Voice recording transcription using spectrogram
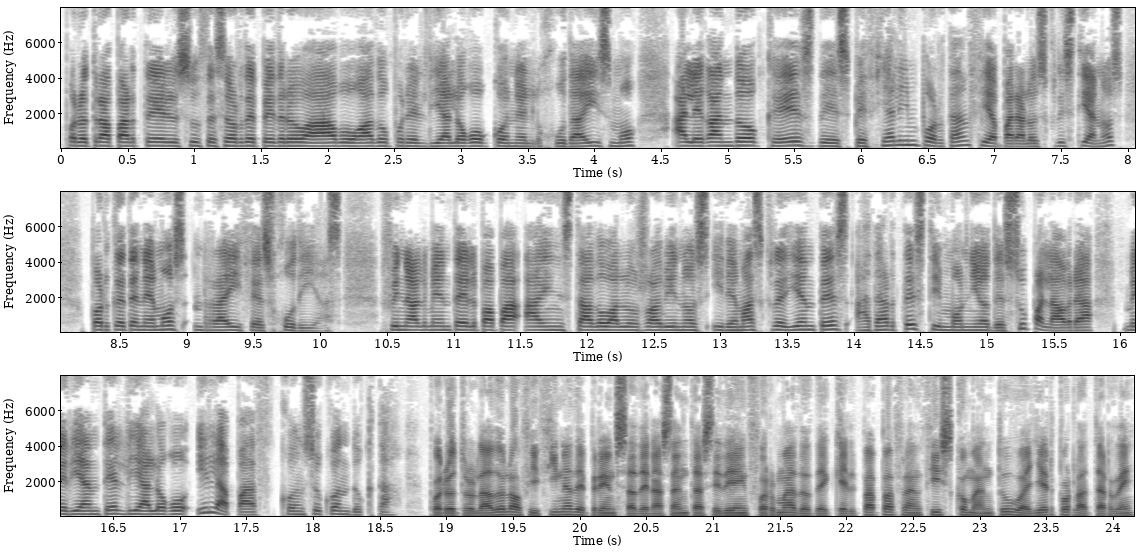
Por otra parte, el sucesor de Pedro ha abogado por el diálogo con el judaísmo, alegando que es de especial importancia para los cristianos porque tenemos raíces judías. Finalmente, el Papa ha instado a los rabinos y demás creyentes a dar testimonio de su palabra mediante el diálogo y la paz con su conducta. Por otro lado, la oficina de prensa de la Santa Sede ha informado de que el Papa Francisco mantuvo ayer por la tarde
